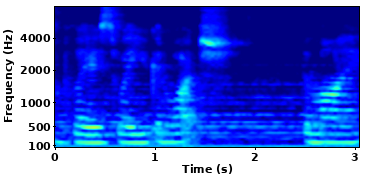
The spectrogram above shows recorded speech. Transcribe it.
A place where you can watch the mind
